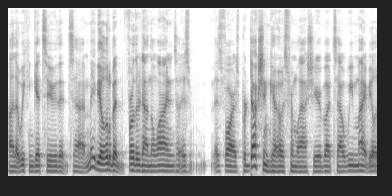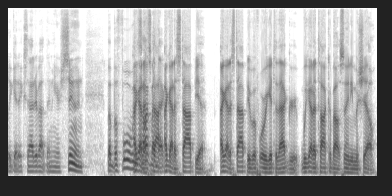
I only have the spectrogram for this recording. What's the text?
uh, that we can get to that uh, maybe a little bit further down the line as as far as production goes from last year. But uh, we might be able to get excited about them here soon. But before we I talk stop, about that, I got to stop you I got to stop you before we get to that group. We got to talk about Sony Michel.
